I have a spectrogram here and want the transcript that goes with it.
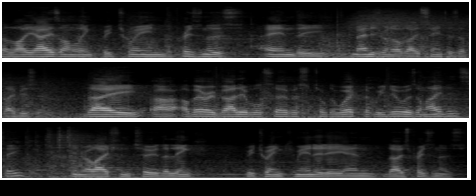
a liaison link between the prisoners and the management of those centres that they visit. They uh, are a very valuable service to the work that we do as an agency in relation to the link between community and those prisoners.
